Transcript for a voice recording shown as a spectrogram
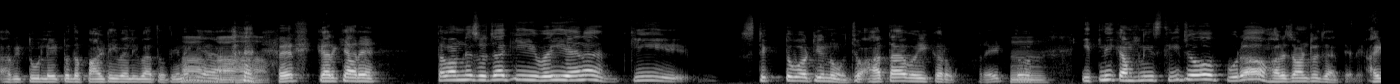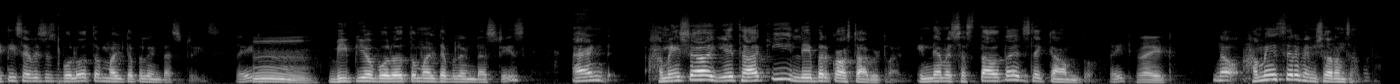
अभी too late to the party वाली बात होती है ना हाँ, कि हाँ, हाँ, फिर? कर क्या रहे हैं? तब हमने सोचा कि वही है ना कि stick to what you know जो आता है वही करो राइट तो हम्म, इतनी कंपनीज़ थी जो पूरा हॉरिजॉन्टल जाते थे आईटी सर्विसेज़ बोलो तो मल्टीपल इंडस्ट्रीज़ राइट हम्म, बीपीओ बोलो तो मल्टीपल इंडस्ट्रीज़ एंड हमेशा ये था कि लेबर कॉस्ट आर्बिट्राज इंडिया में सस्ता होता है इसलिए काम दो राइट राइट ना हमें सिर्फ़ इंश्योरेंस आता था।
